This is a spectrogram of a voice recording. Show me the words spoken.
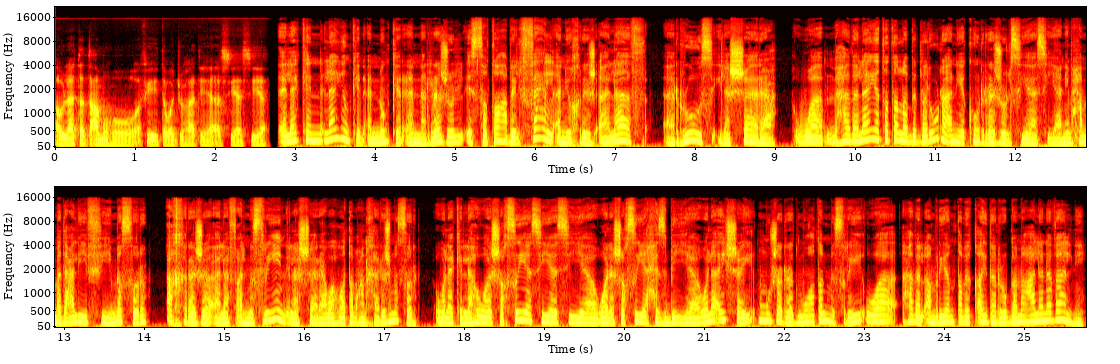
أو لا تدعمه في توجهاتها السياسية. لكن لا يمكن أن ننكر أن الرجل استطاع بالفعل أن يخرج آلاف الروس إلى الشارع وهذا لا يتطلب بالضرورة أن يكون رجل سياسي. يعني محمد علي في مصر أخرج ألاف المصريين إلى الشارع وهو طبعا خارج مصر ولكن لا هو شخصية سياسية ولا شخصية حزبية ولا أي شيء مجرد مواطن مصري وهذا الأمر ينطبق أيضا ربما على نافالني.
